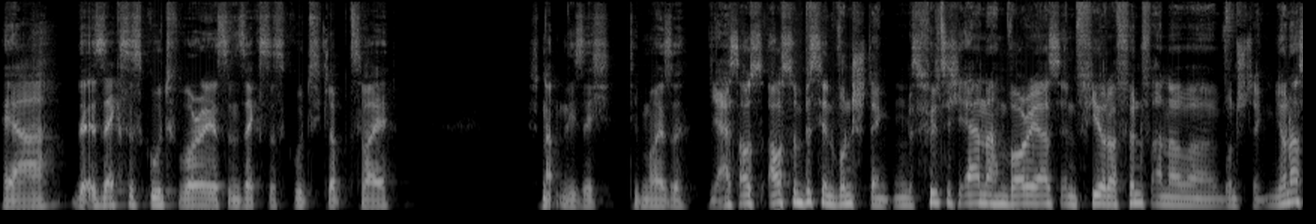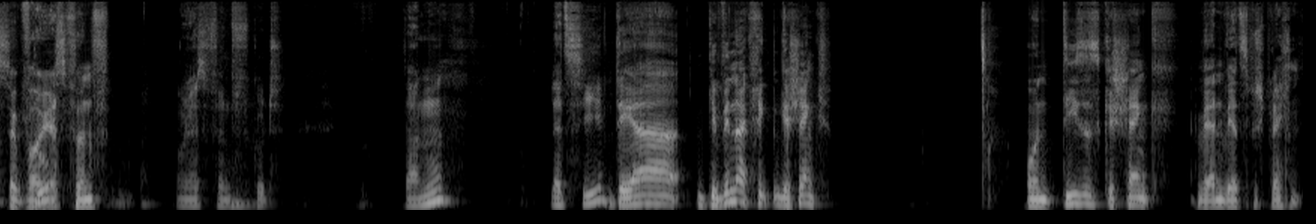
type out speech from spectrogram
Ja, sechs ist gut. Warriors in sechs ist gut. Ich glaube, zwei schnappen die sich, die Mäuse. Ja, ist auch, auch so ein bisschen Wunschdenken. Es fühlt sich eher nach dem Warriors in vier oder fünf an, aber Wunschdenken. Jonas? Sag Warriors 5. Warriors fünf, gut. Dann, let's see. Der Gewinner kriegt ein Geschenk. Und dieses Geschenk werden wir jetzt besprechen.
